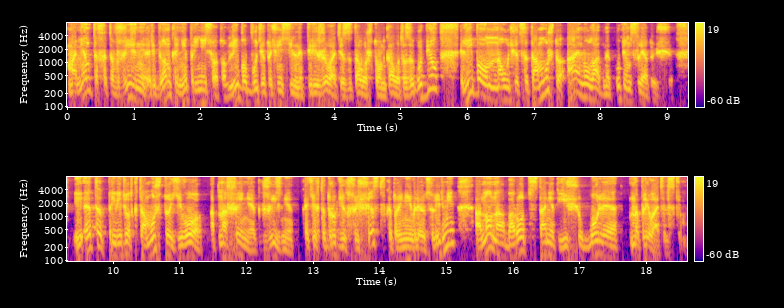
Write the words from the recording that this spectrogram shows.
моментов это в жизни ребенка не принесет. Он либо будет очень сильно переживать из-за того, что он кого-то загубил, либо он научится тому, что, ай, ну ладно, купим следующую. И это приведет к тому, что его отношение к жизни каких-то других существ, которые не являются людьми, оно, наоборот, станет еще более наплевательским.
